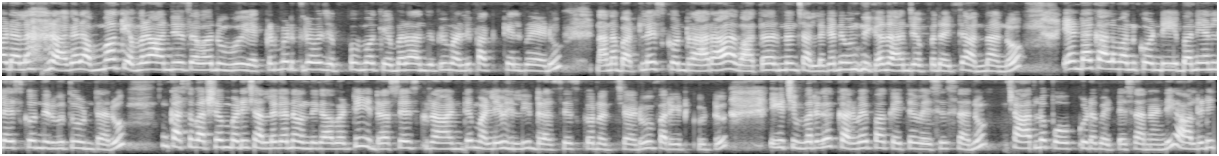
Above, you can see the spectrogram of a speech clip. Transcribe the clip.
వాడు అలా రాగానే అమ్మ కెమెరా ఆన్ చేసావా నువ్వు? ఎక్కడ పెడుతున్నావో చెప్పు అమ్మ కెమెరా అని చెప్పి మళ్ళీ పక్కకి వెళ్ళిపోయాడు. నాన్న బట్టలు వేసుకొని రారా? వాతావరణం చల్లగానే ఉంది కదా అని చెప్పని అయితే అన్నాను. ఎండాకాలం అనుకోండి బనియన్లు వేసుకొని తిరుగుతూ ఉంటారు. కాస్త వర్షం పడి చల్లగానే ఉంది కాబట్టి డ్రెస్ వేసుకురా అంటే మళ్ళీ వెళ్ళి డ్రెస్ వేసుకొని వచ్చాడు పరిగెట్టుకుంటూ ఇక చివరిగా కరివేపాకు అయితే వేసేసాను. చారులో పోపు కూడా పెట్టేశానండి. ఆల్రెడీ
